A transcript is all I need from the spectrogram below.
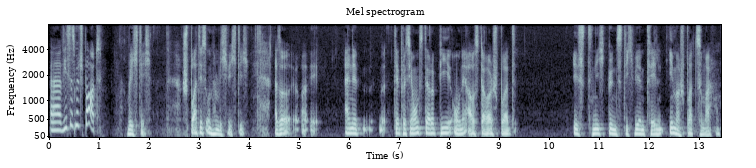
Äh, wie ist es mit Sport? Wichtig. Sport ist unheimlich wichtig. Also äh, eine Depressionstherapie ohne Ausdauersport ist nicht günstig. Wir empfehlen immer Sport zu machen.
